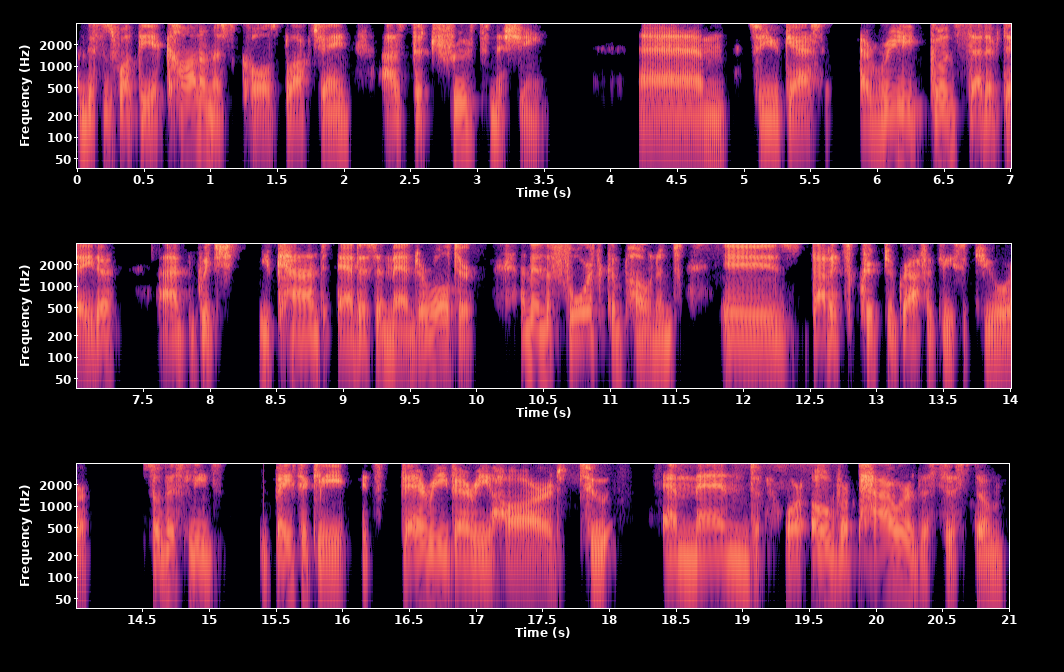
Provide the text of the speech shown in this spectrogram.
And this is what The Economist calls blockchain as the truth machine. Um, so you get a really good set of data and which you can't edit, amend, or alter. And then the fourth component is that it's cryptographically secure. So this leads basically, it's very, very hard to amend or overpower the system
